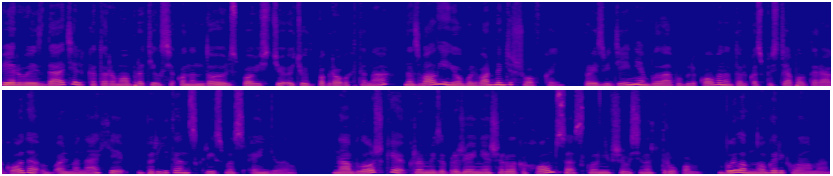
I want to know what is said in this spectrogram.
Первый издатель, к которому обратился Конан Дойль с повестью «Этюд в багровых тонах», назвал ее бульварной дешевкой – Произведение было опубликовано только спустя полтора года в альманахе Britain's Christmas Annual. На обложке, кроме изображения Шерлока Холмса, склонившегося над трупом, было много рекламы.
